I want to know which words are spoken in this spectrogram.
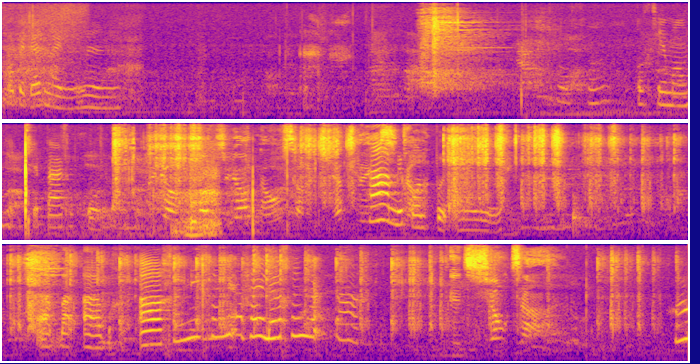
เข้าไปด้านในนิดนึงโอเคมองเห็นใช่ป้าทุกคนมองเห็น Fozia knows how to get ถ้า things มีคน done. เปิดมาเลย อ่าอ่าอ่าอ่าข้างนี้ข้างนี้ให้แล้วข้างนี้อ่า It's showtime. เฮ้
